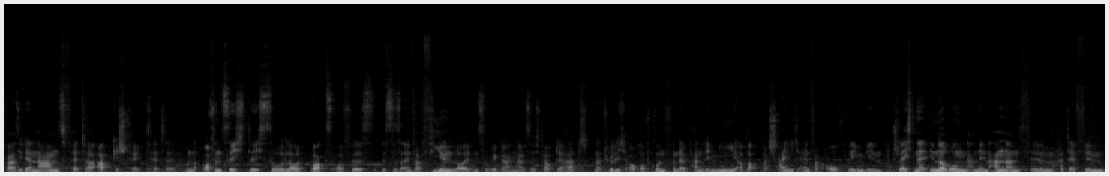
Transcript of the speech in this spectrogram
quasi der Namensvetter abgeschreckt hätte. Und offensichtlich, so laut Box Office, ist es einfach vielen Leuten so gegangen. Also ich glaube, der hat natürlich auch aufgrund von der Pandemie, aber wahrscheinlich einfach auch wegen den schlechten Erinnerungen an den anderen Film, hat der Film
